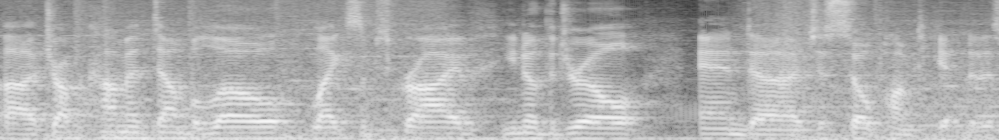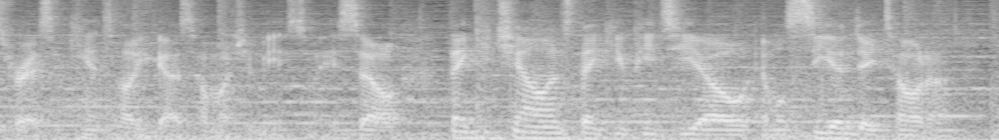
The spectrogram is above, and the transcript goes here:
uh, drop a comment down below, like, subscribe, you know the drill and uh, just so pumped to get into this race. I can't tell you guys how much it means to me. So thank you, Challenge. Thank you, PTO, and we'll see you in Daytona.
